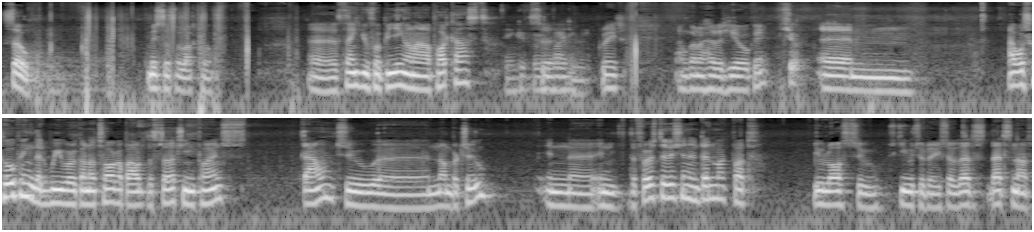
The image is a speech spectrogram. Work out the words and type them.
So, Mr. Solotko, uh, thank you for being on our podcast. Thank you for so, inviting me. Great. I'm going to have it here, okay? Sure. Um, I was hoping that we were going to talk about the 13 points down to uh, number two in uh, in the first division in Denmark, but you lost to Skive today, so that's that's not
